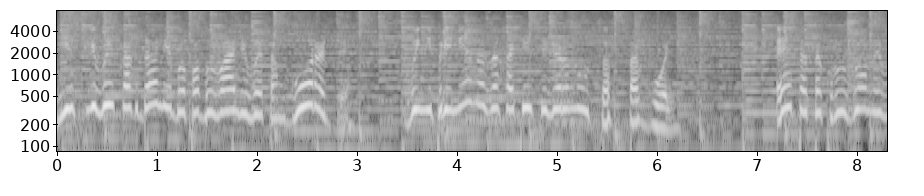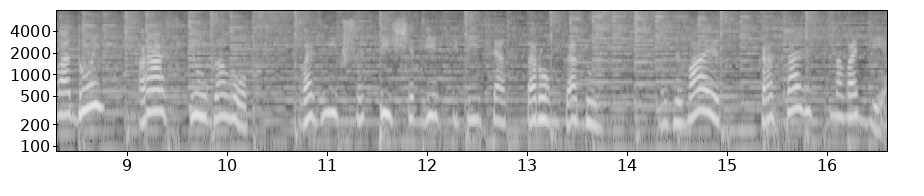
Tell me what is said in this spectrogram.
Если вы когда-либо побывали в этом городе, вы непременно захотите вернуться в Стокгольм. Этот окруженный водой Райский уголок, возникший в 1252 году, называют «красавец на воде».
